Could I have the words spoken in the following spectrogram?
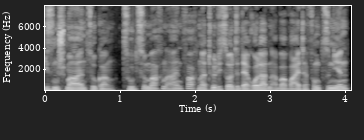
diesen schmalen Zugang zuzumachen einfach. Natürlich sollte der Rollladen aber weiter funktionieren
